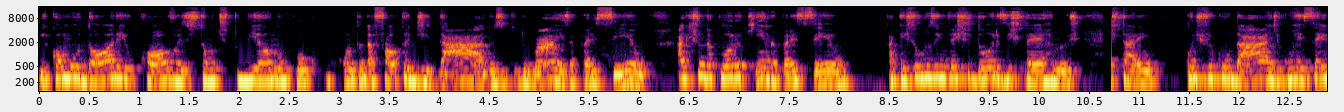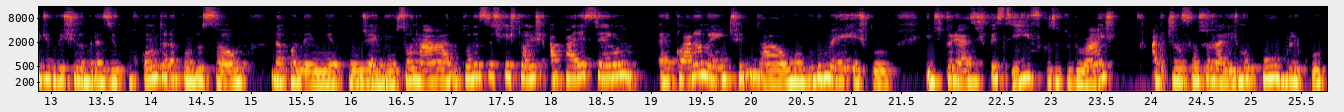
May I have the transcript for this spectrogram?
e como o Dória e o Covas estão titubeando um pouco por conta da falta de dados e tudo mais, apareceu. A questão da cloroquina apareceu. A questão dos investidores externos estarem com dificuldade, com receio de investir no Brasil por conta da condução da pandemia pelo Jair Bolsonaro, todas essas questões apareceram é, claramente ao longo do mês, com editoriais específicos e tudo mais. A questão do funcionalismo público,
